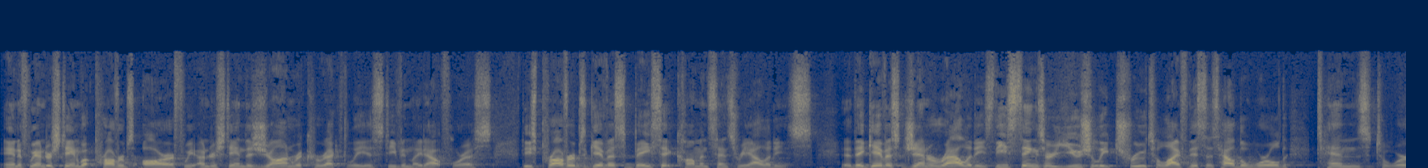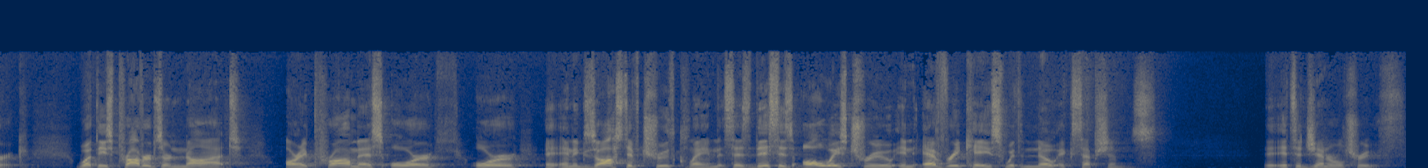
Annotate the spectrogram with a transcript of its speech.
And if we understand what Proverbs are, if we understand the genre correctly, as Stephen laid out for us, these Proverbs give us basic common sense realities. They give us generalities. These things are usually true to life. This is how the world tends to work. What these Proverbs are not are a promise or or an exhaustive truth claim that says this is always true in every case with no exceptions. It's a general truth.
